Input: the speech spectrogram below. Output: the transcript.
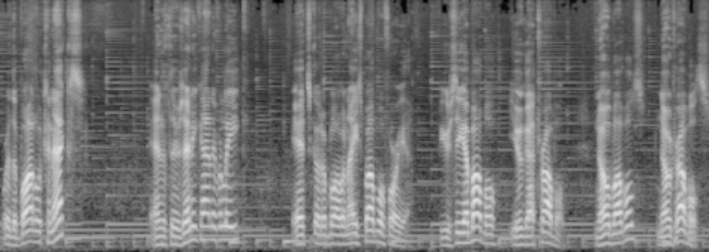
where the bottle connects. And if there's any kind of a leak, it's going to blow a nice bubble for you. If you see a bubble, you got trouble. No bubbles, no troubles.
